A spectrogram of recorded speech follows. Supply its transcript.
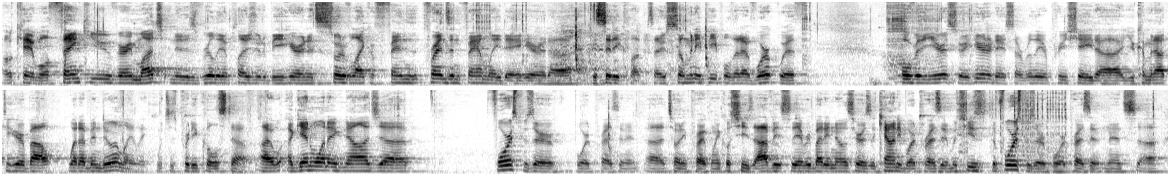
Okay, well, thank you very much, and it is really a pleasure to be here. And it's sort of like a friend, friends and family day here at uh, the City Club. So there's so many people that I've worked with over the years who are here today, so I really appreciate uh, you coming out to hear about what I've been doing lately, which is pretty cool stuff. I again want to acknowledge uh, Forest Preserve Board President uh, Toni Preckwinkle. She's obviously everybody knows her as a county board president, but she's the Forest Preserve Board President, and it's uh,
